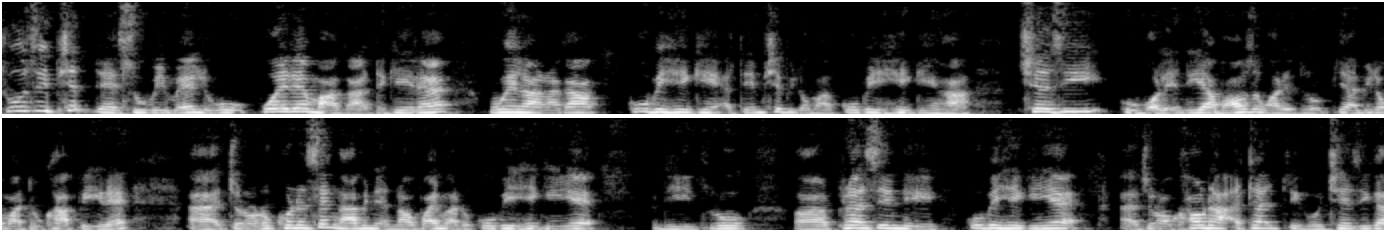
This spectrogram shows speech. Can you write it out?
ထူးစီးဖြစ်တယ်ဆိုပေမဲ့လို့ပွဲထဲမှာကတကယ်တမ်းဝင်လာတာကကိုပင်ဟေဂင်အတင်းဖြစ်ပြီးတော့မှကိုပင်ဟေဂင်ဟာ Chelsea ကိုပေါ့လေနေရာပေါင်းစုံကနေသူတို့ပြန်ပြီးတော့မှဒုက္ခပေးတယ်အဲကျွန်တော်တို့85မိနစ်နောက်ပိုင်းမှာတော့ကိုပင်ဟေဂင်ရဲ့ဒီသူတို့အာ pressing တွေကိုပင်ဟေဂင်ရဲ့အဲကျွန်တော် counter attack တွေကို Chelsea က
